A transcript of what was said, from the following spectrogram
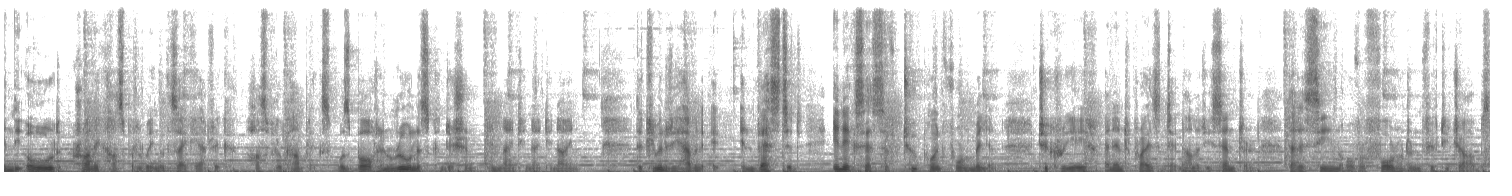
in the old chronic hospital wing of the psychiatric hospital complex, was bought in ruinous condition in 1999. The community have invested in excess of 2.4 million to create an enterprise and technology centre that has seen over 450 jobs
